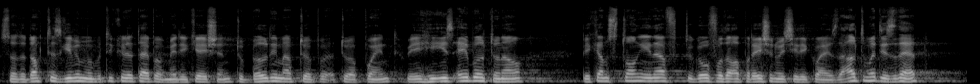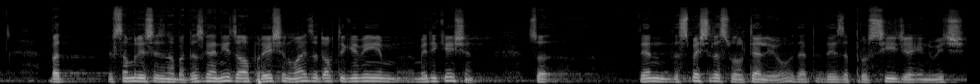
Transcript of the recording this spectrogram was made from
So the doctors give him a particular type of medication to build him up to a, to a point where he is able to now become strong enough to go for the operation which he requires. The ultimate is that. But if somebody says, no, but this guy needs operation, why is the doctor giving him medication? So then the specialist will tell you that there's a procedure in which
